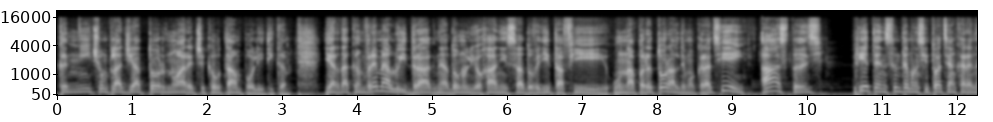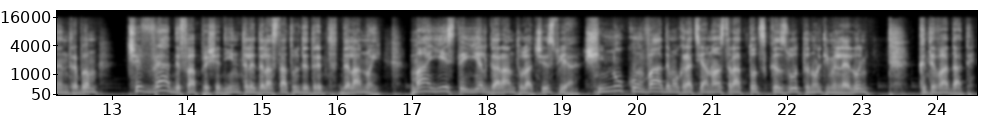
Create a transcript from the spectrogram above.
că niciun plagiator nu are ce căuta în politică. Iar dacă în vremea lui Dragnea domnul Iohannis s-a dovedit a fi un apărător al democrației, astăzi, prieteni, suntem în situația în care ne întrebăm ce vrea de fapt președintele de la statul de drept de la noi. Mai este el garantul acestuia și nu cumva democrația noastră a tot scăzut în ultimele luni? Câteva date.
